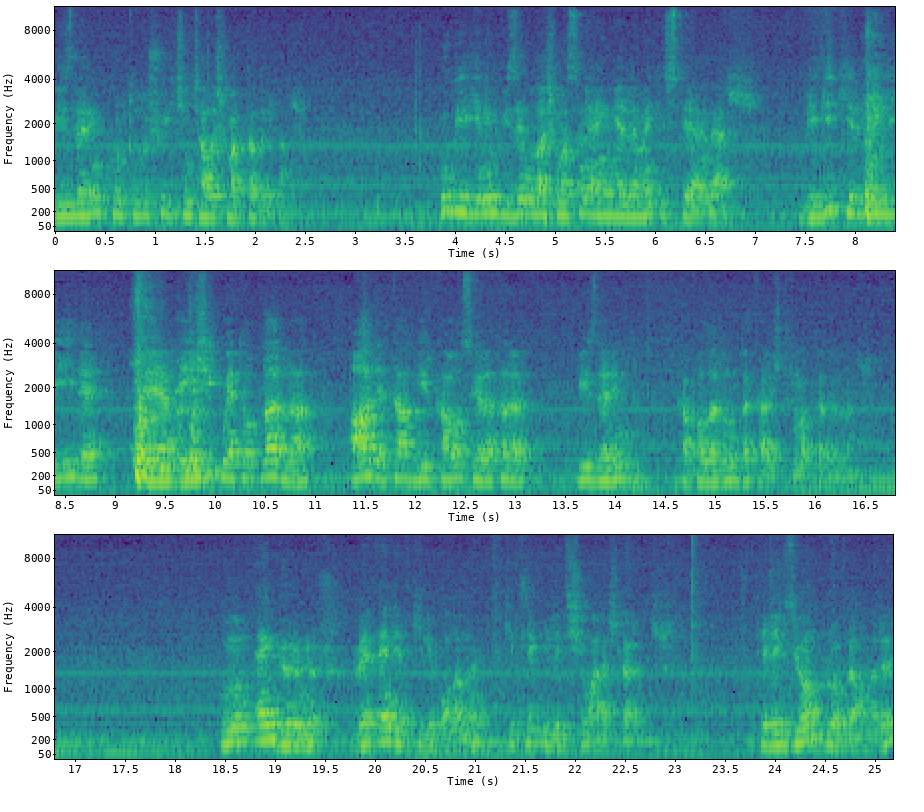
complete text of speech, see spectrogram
bizlerin kurtuluşu için çalışmaktadırlar. Bu bilginin bize ulaşmasını engellemek isteyenler, bilgi kirliliğiyle veya değişik metotlarla adeta bir kaos yaratarak bizlerin kafalarını da karıştırmaktadırlar. Bunun en görünür ve en etkili olanı kitle iletişim araçlarıdır. Televizyon programları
